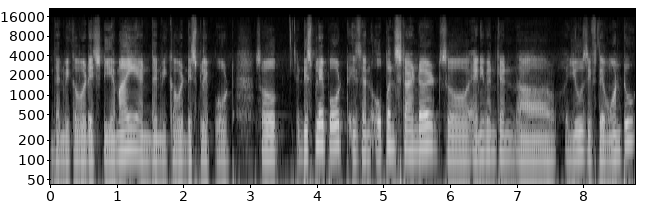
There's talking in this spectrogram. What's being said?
then we covered HDMI and then we covered display port. So display port is an open standard so anyone can uh, use if they want to.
